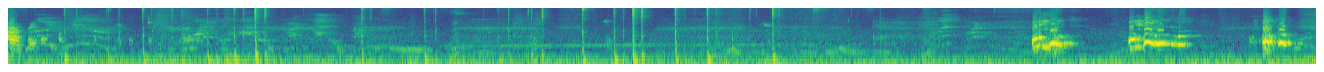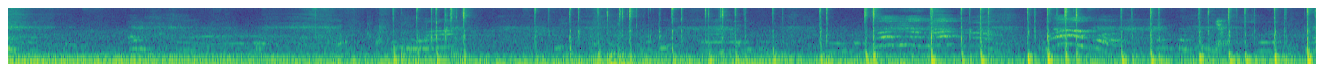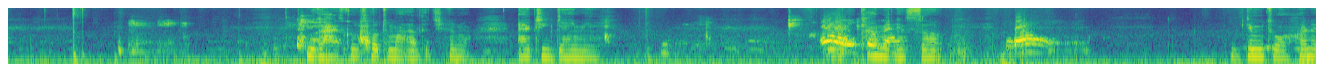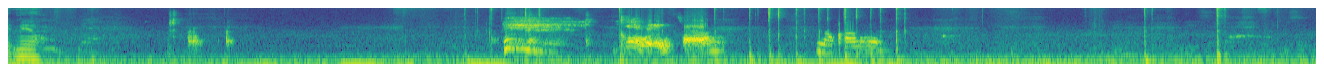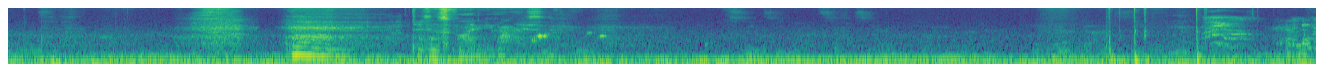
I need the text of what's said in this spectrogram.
Alright. You guys go sub to my other channel, at G Gaming. Comment and sub. Give me to a hundred mil. This is fun, you guys. I know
